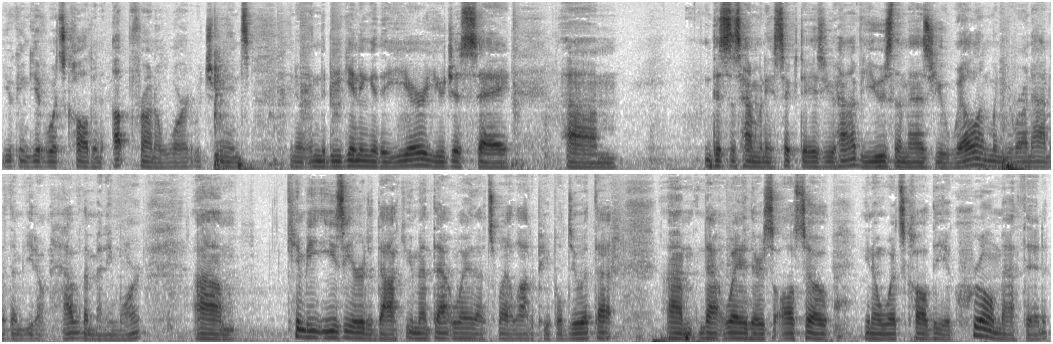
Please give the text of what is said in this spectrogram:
You can give what's called an upfront award, which means, you know, in the beginning of the year, you just say, um, this is how many sick days you have, use them as you will, and when you run out of them, you don't have them anymore. Um, can be easier to document that way. That's why a lot of people do it that um, that way. There's also, you know, what's called the accrual method,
